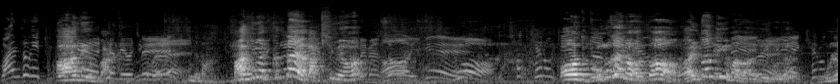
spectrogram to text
완성이 두 아, 개를 네, 막- 텐데요 지금. 네. 근데 막 막이면 끝나요 막히면. 아 이게 우와. 첫 캐논. 아 근데 너무 잘 막았다. 말도 안 되게 막았는데 이거는.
